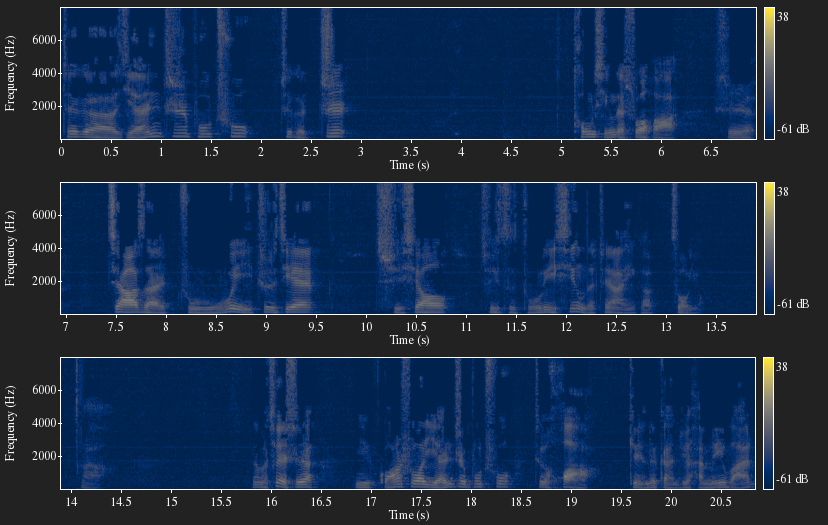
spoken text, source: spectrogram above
这个言之不出，这个之，通行的说法是加在主谓之间，取消句子独立性的这样一个作用，啊。那么确实，你光说言之不出，这个话给人的感觉还没完，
